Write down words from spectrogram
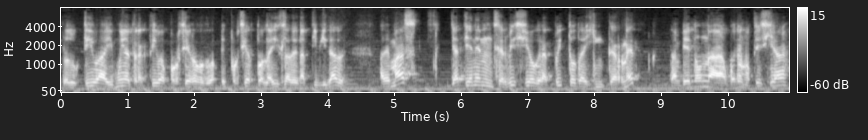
productiva y muy atractiva, por cierto, por cierto, la isla de Natividad. Además, ya tienen servicio gratuito de Internet también una buena noticia,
